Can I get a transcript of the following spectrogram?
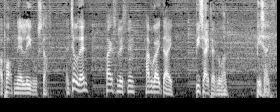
apart from the illegal stuff. Until then, thanks for listening. Have a great day. Be safe, everyone. Be safe.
